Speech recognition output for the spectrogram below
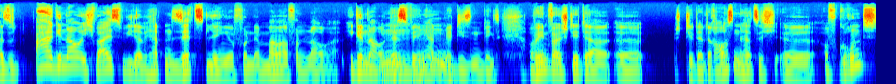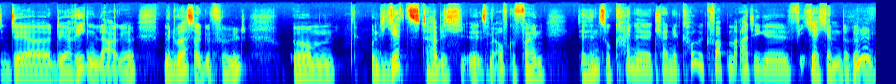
also, ah, genau, ich weiß wieder, wir hatten Setzlinge von der Mama von Laura. Genau, deswegen Mhm. hatten wir diesen Dings. Auf jeden Fall steht er, äh, steht er draußen, hat sich äh, aufgrund der, der Regenlage mit Wasser gefüllt. Ähm, und jetzt habe ich, äh, ist mir aufgefallen, da sind so kleine, kleine Kaulquappenartige Viecherchen drin,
